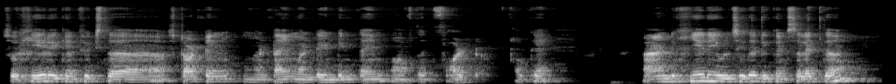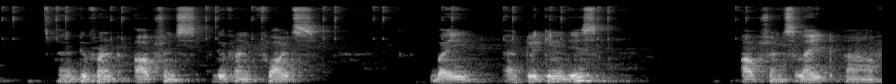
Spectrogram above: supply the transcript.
So here you can fix the starting uh, time and ending time of the fault okay? And here you will see that you can select the uh, different options different faults by uh, clicking this options like uh,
